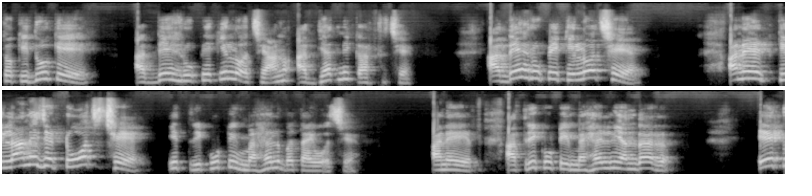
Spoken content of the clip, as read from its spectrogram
તો કીધું કે આ દેહ રૂપી કિલ્લો છે. આનો આધ્યાત્મિક અર્થ છે. આ દેહ રૂપી કિલ્લો છે અને કિલ્લાની જે ટોચ છે એ ત્રિકુટી મહેલ બતાવ્યો છે. અને આ ત્રિકુટી મહેલની અંદર એક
